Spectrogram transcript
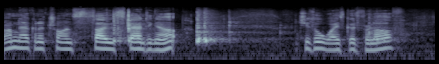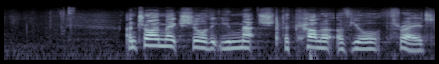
I'm now going to try and sew standing up, which is always good for a laugh. And try and make sure that you match the colour of your thread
